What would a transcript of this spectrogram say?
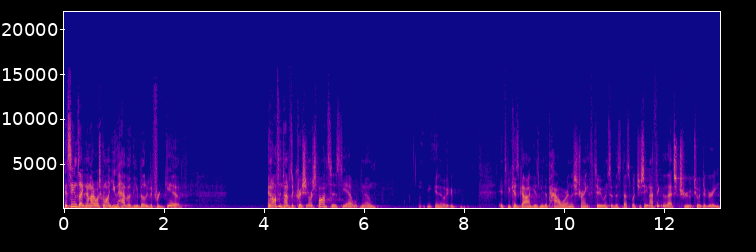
It seems like no matter what's going on, you have the ability to forgive. And oftentimes the Christian response is, yeah, well, you know, you know, it's because God gives me the power and the strength too, and so this, that's what you see. And I think that that's true to a degree.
